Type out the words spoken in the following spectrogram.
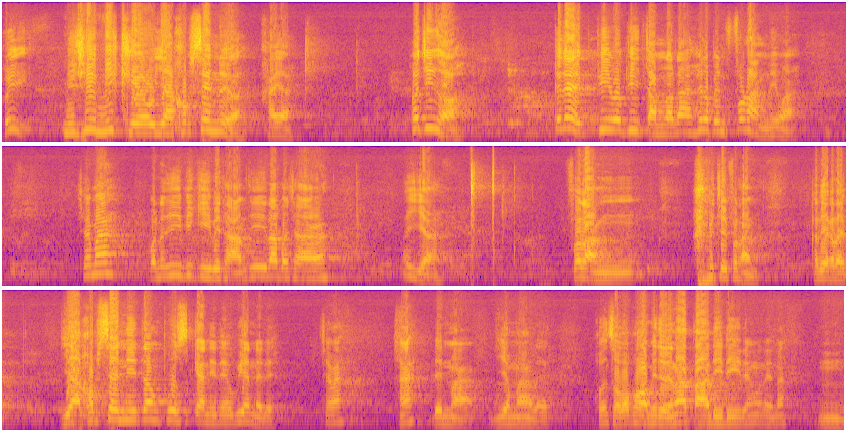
เฮ้ยมีชื่อมิเคลยาคอบเซนด้วยเหรอใครอะเฮ้ย จริงเหรอ ก็ได้พี่ว่าพี่จำเราได้เฮ้ยเราเป็นฝรั่งนี่หว่าใช่ไหมวันนั้นที่พี่กีไปถามที่ราชประชาไอ้ยาฝรั่งไม่ใช่ฝรั่งเขาเรียกอะไร ยาคอบเซนนี่ต้องพูดสแกนดิเนเวียนหน่อยดิใช่ไหมฮะเดนมาร์กเยี่ยมมากเลย คนสปพมีแต่หน้าตาดีๆทั้งนั้นเลยนะอืม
